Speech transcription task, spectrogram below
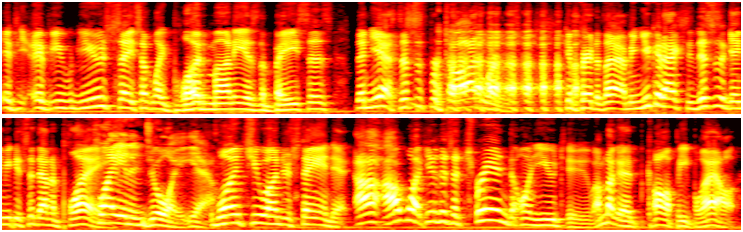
if you, if you use say something like blood money as the basis, then yes, this is for toddlers compared to that. I mean, you could actually, this is a game you can sit down and play. Play and enjoy. Yeah. Once you understand it. I, I watch, you know, there's a trend on YouTube. I'm not going to call people out,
